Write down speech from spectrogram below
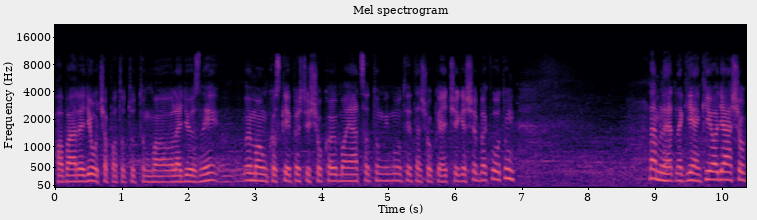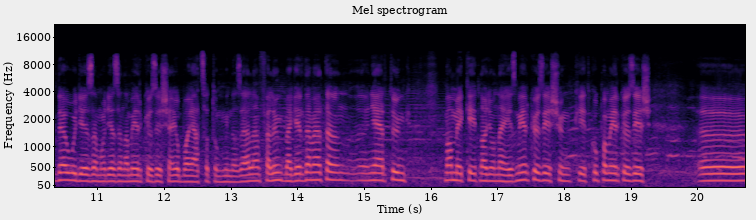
ha bár egy jó csapatot tudtunk ma legyőzni. Önmagunkhoz képest is sokkal jobban játszottunk, mint múlt héten, sokkal egységesebbek voltunk. Nem lehetnek ilyen kiagyások, de úgy érzem, hogy ezen a mérkőzésen jobban játszottunk, mint az ellenfelünk. Megérdemelten nyertünk. Van még két nagyon nehéz mérkőzésünk, két kupamérkőzés. Ö,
